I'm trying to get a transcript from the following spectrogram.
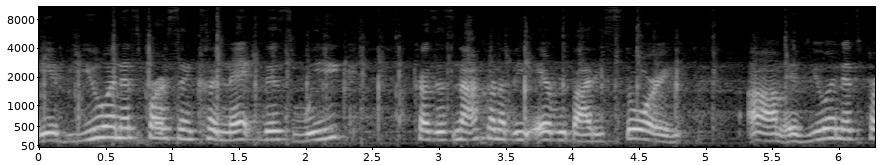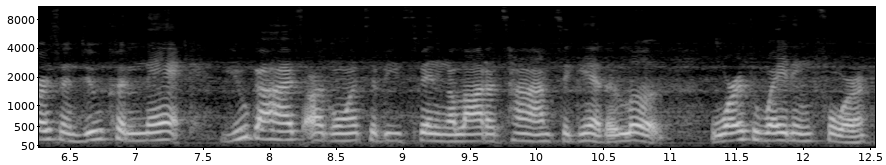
if you and this person connect this week, because it's not going to be everybody's story. Um, if you and this person do connect, you guys are going to be spending a lot of time together. Look, worth waiting for.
